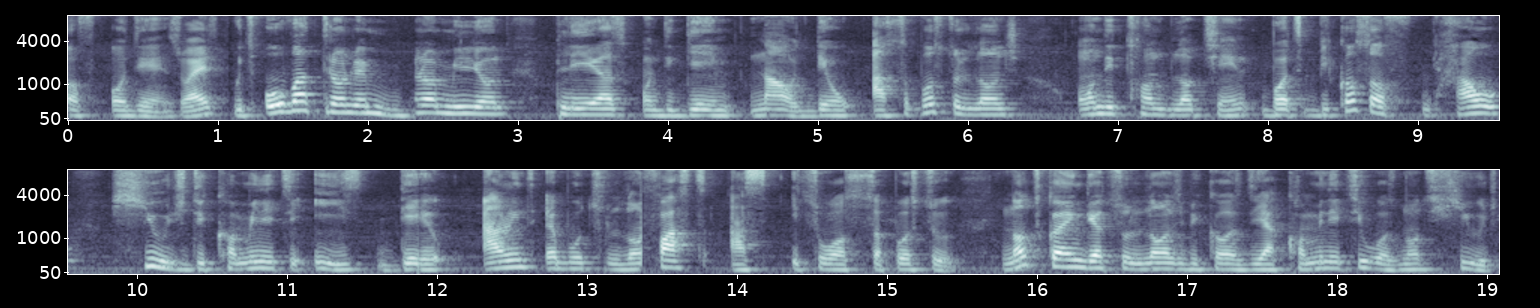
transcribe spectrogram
of audience right? With over 300 million players on the game now they are supposed to launch on the Ton blockchain, but because of how huge the community is, they aren't able to launch fast as it was supposed to. Not going to get to launch because their community was not huge.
